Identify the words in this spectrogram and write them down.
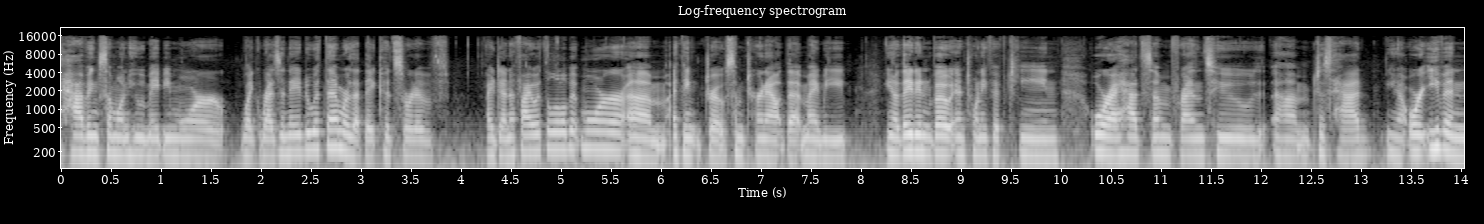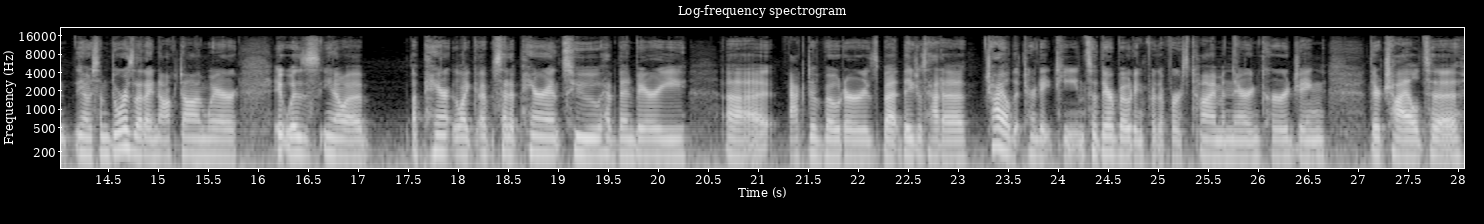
having someone who maybe more like resonated with them or that they could sort of identify with a little bit more, um, I think drove some turnout that maybe you know they didn't vote in 2015 or i had some friends who um, just had you know or even you know some doors that i knocked on where it was you know a, a parent like a set of parents who have been very uh, active voters, but they just had a child that turned 18. So they're voting for the first time and they're encouraging their child to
